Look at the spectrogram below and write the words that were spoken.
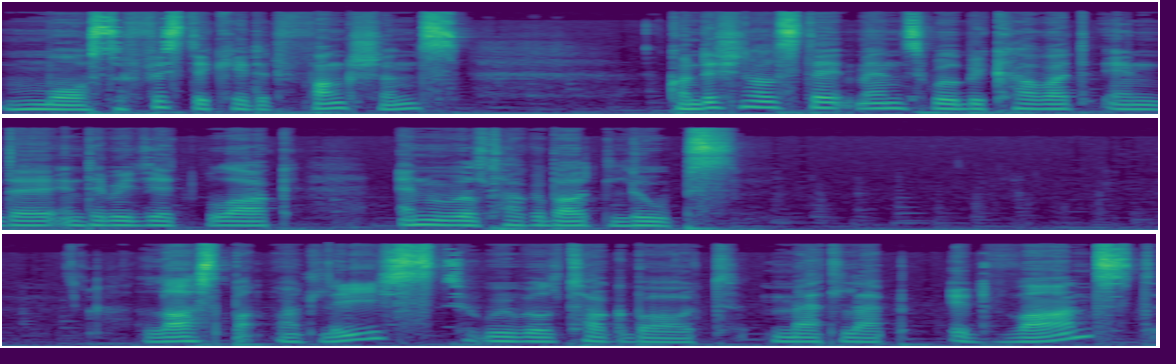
more sophisticated functions. Conditional statements will be covered in the intermediate block and we will talk about loops. Last but not least, we will talk about MATLAB Advanced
